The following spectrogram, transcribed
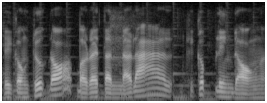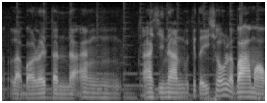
Thì còn trước đó Brighton đã đá cái cúp liên đoàn là Brighton đã ăn Arsenal với cái tỷ số là 3-1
